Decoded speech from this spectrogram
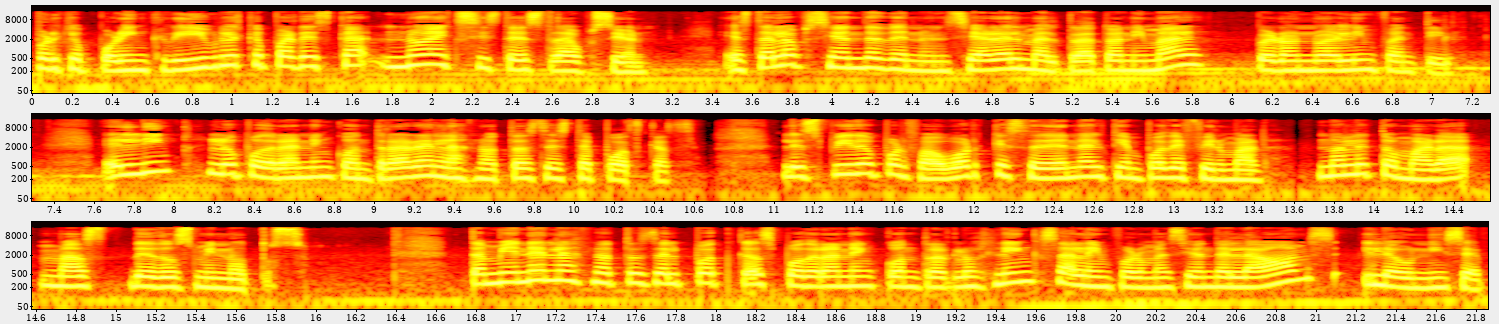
porque por increíble que parezca no existe esta opción. Está la opción de denunciar el maltrato animal, pero no el infantil. El link lo podrán encontrar en las notas de este podcast. Les pido por favor que se den el tiempo de firmar, no le tomará más de dos minutos. También en las notas del podcast podrán encontrar los links a la información de la OMS y la UNICEF,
